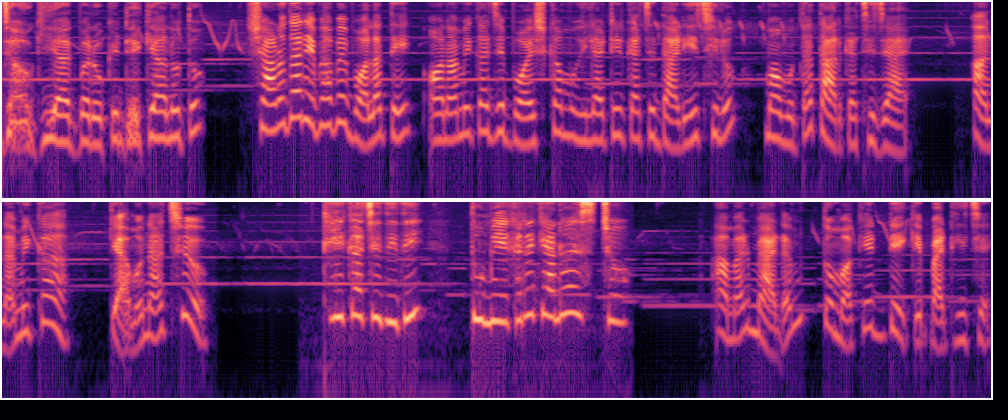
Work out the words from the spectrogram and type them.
যাও গিয়ে একবার ওকে ডেকে আনো তো। সারদার এভাবে বলাতে অনামিকা যে বয়স্কা মহিলাটির কাছে দাঁড়িয়েছিল মমতা তার কাছে যায়। অনামিকা কেমন আছো? ঠিক আছে দিদি। তুমি এখানে কেন এসছো? আমার ম্যাডাম তোমাকে ডেকে পাঠিয়েছে।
